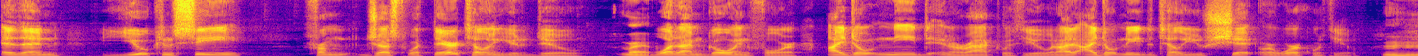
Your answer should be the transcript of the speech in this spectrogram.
and then you can see from just what they're telling you to do Right. what I'm going for. I don't need to interact with you, and I, I don't need to tell you shit or work with you. Mm-hmm.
